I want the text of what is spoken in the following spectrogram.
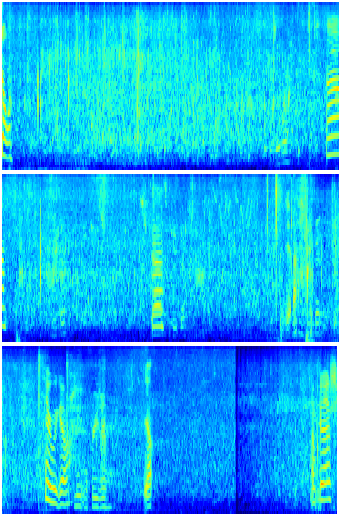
Going. Um. Yeah, it's a keeper. yeah. Keep it. Here we go. Meat in the freezer. Yep. Up, guys.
